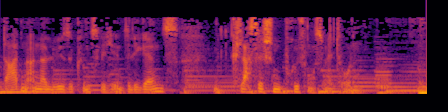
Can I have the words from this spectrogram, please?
Datenanalyse, künstliche Intelligenz, mit klassischen Prüfungsmethoden.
